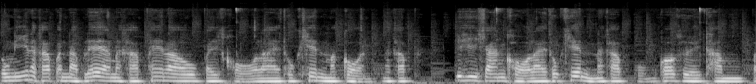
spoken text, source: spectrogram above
ตรงนี้นะครับอันดับแรกนะครับให้เราไปขอลายโทเค็นมาก่อนนะครับ วิธีการขอลายโทเค็นนะครับ ผมก็เคยทำไป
